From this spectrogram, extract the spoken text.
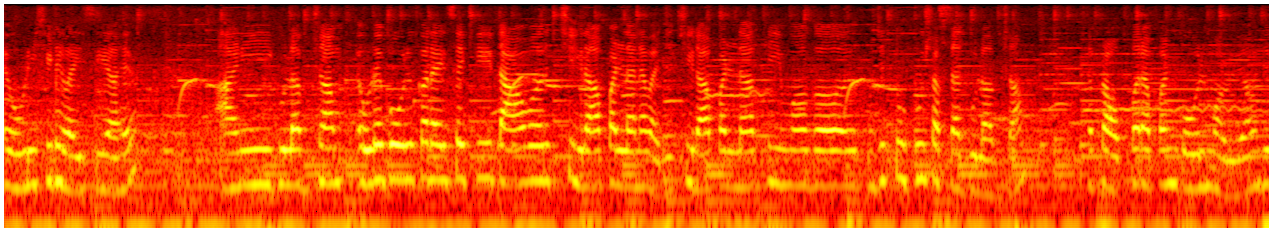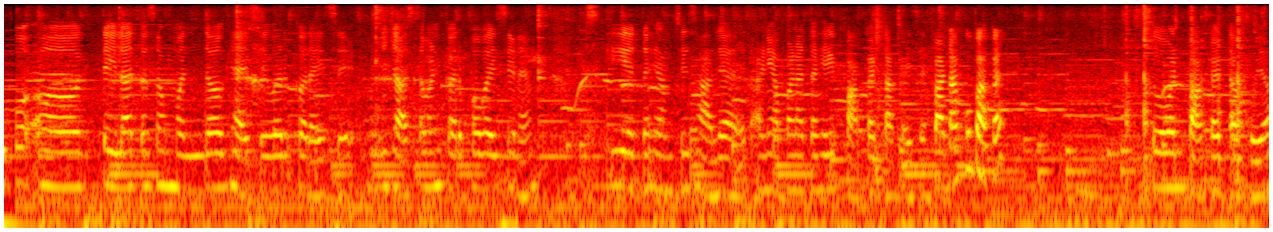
एवढीशी ठेवायची आहे. आणि गुलाबजाम एवढे गोल करायचे की त्यावर चिरा पडला नाही पाहिजे. चिरा पडला की मग म्हणजे तुटू शकतात गुलाबजाम. तर प्रॉपर आपण गोल मळूया. म्हणजे तो, तेलात असं मंद घ्यायचेवर करायचे. म्हणजे जास्त पण करपवायचे नाही. की आता हे आमचे झाले आहेत. आणि आपण आता हे पाकट टाकायचं आहे टाकू पाकात? तो आपण पाकात टाकूया.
